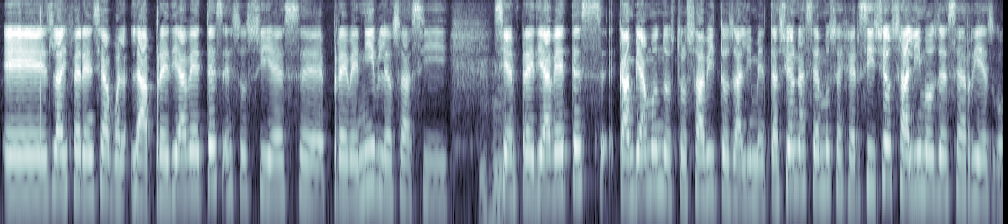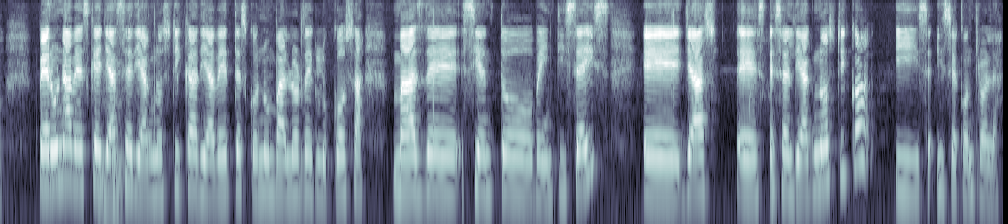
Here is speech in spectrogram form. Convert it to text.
es la diferencia, bueno, la prediabetes, eso sí es eh, prevenible, o sea, si, si en prediabetes cambiamos nuestros hábitos de alimentación, hacemos ejercicio, salimos de ese riesgo. Pero una vez que ya se diagnostica diabetes con un valor de glucosa más de 126, eh, ya es, es, el diagnóstico y se, y se controla.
